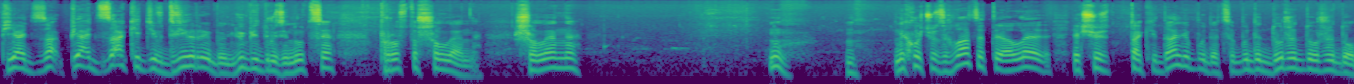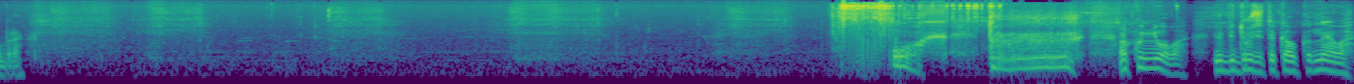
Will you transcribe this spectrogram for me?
п'ять, за, п'ять закидів, дві риби. Любі друзі, ну це просто шалене. Шалене. Ну, не хочу зглазити, але якщо так і далі буде, це буде дуже-дуже добре. Ох, трррр, окуньова. Любі друзі, така окунева.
